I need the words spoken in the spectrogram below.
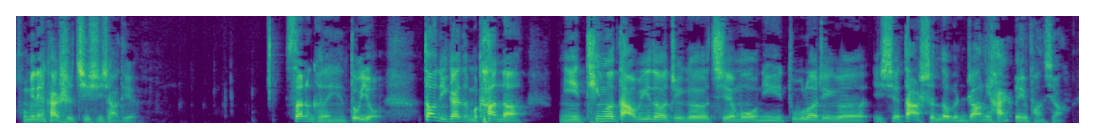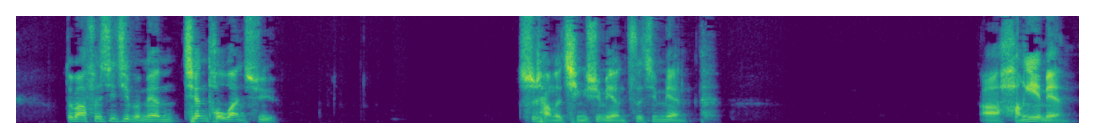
从明天开始继续下跌，三种可能性都有。到底该怎么看呢？你听了大 V 的这个节目，你读了这个一些大神的文章，你还是没方向，对吧？分析基本面千头万绪，市场的情绪面、资金面啊、行业面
